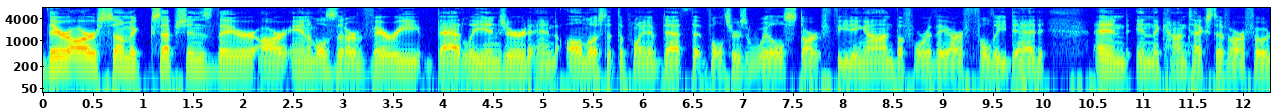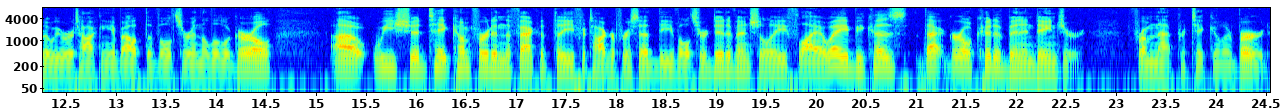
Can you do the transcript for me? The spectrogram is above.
There are some exceptions. There are animals that are very badly injured and almost at the point of death that vultures will start feeding on before they are fully dead. And in the context of our photo, we were talking about the vulture and the little girl. Uh, we should take comfort in the fact that the photographer said the vulture did eventually fly away because that girl could have been in danger from that particular bird.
